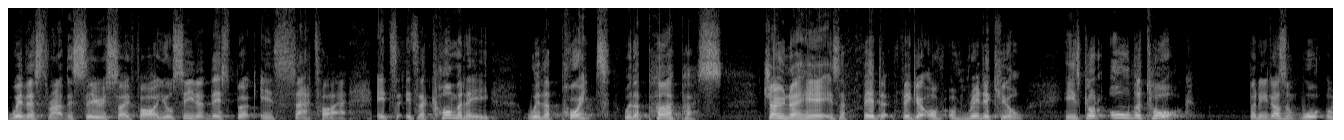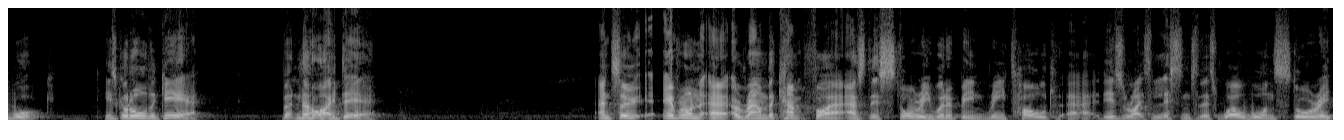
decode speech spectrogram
with us throughout this series so far, you'll see that this book is satire. It's, it's a comedy with a point, with a purpose. Jonah here is a figure of, of ridicule. He's got all the talk, but he doesn't walk the walk. He's got all the gear, but no idea. And so, everyone uh, around the campfire, as this story would have been retold, uh, the Israelites listened to this well worn story.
